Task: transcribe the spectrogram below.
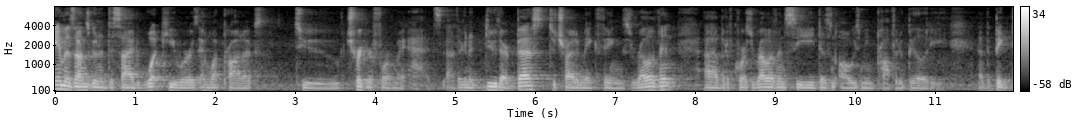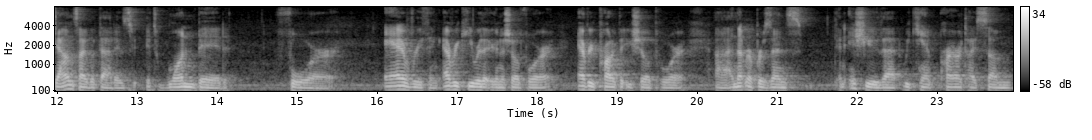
Amazon's going to decide what keywords and what products to trigger for my ads. Uh, they're going to do their best to try to make things relevant, uh, but of course, relevancy doesn't always mean profitability. the big downside with that is it's one bid for everything, every keyword that you're going to show up for, every product that you show up for, uh, and that represents an issue that we can't prioritize some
